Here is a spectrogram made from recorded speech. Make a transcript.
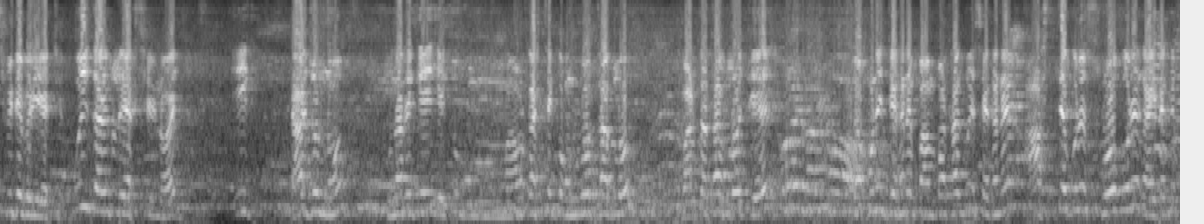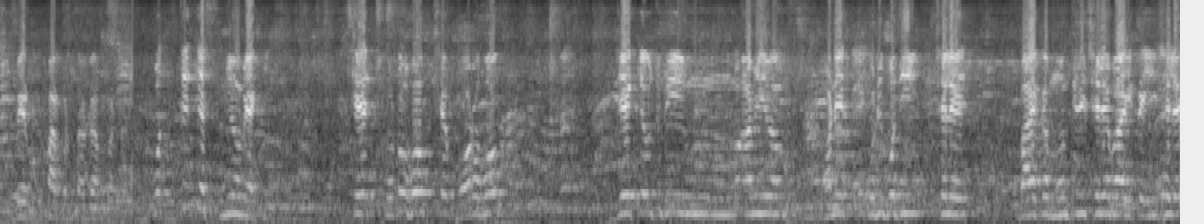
স্পিডে বেরিয়ে যাচ্ছে। ওই গাড়িগুলো অ্যাক্সিডেন্ট হয়। এই তার জন্য ওনাদেরকে একটু আমার কাছ থেকে অনুরোধ থাকল বার্তা থাকল যে যখনই যেখানে বাম্পার থাকবে সেখানে আস্তে করে স্লো করে গাড়িটাকে পার করতে হবে বাম্পারটা। প্রত্যেকের নিয়ম একই। সে ছোট হোক সে বড় হোক যে কেউ যদি আমি অনেক কোটিপতি ছেলে বা একটা মন্ত্রী ছেলে বা একটা ই ছেলে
